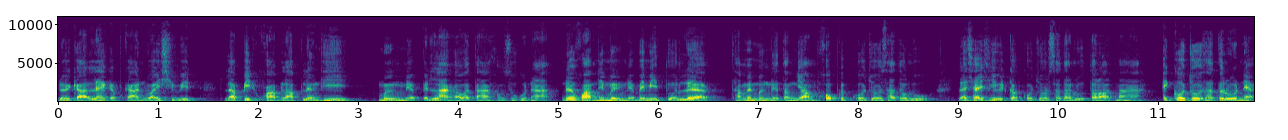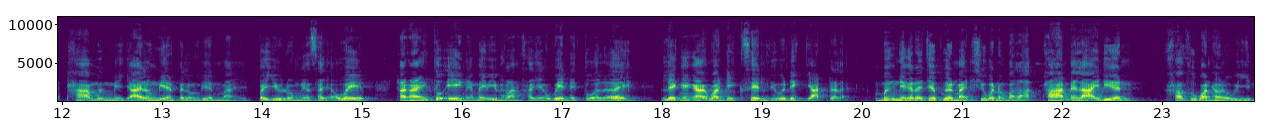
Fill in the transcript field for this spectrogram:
โดยการแลกกับการไว้ชีวิต และปิดความลับเรื่องที่ มึงเนี่ยเป็นร่างอวตารของสุคุนะ ด้วยความที่มึงเนี่ยไม่มีตัวเลือกทำให้มึงเนี่ยต้องยอมคบกับโกโจซาโตรุและใช้ชีวิตกับโกโจซาโตรุตลอดมา ไอ้โกโจซาโตรุเนี่ยพามึงเนี่ยย้ายโรงเรียนไปโรงเรียนใหม่ ไปอยู่โรงเรียนสายเวททั้งที่ตัวเองเนี่ยไม่มีพลังสายเวทในตัวเลย เรียกง่ายๆว่าเด็กเส้นหรือว่าเด็กยัดนั่นแหละ มึงเนี่ยก็ได้เจอเพื่อนใหม่ที่ชื่อวานโนบาระผ่านไปหลายเดือนเข้าสู่วันฮาโลวีน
